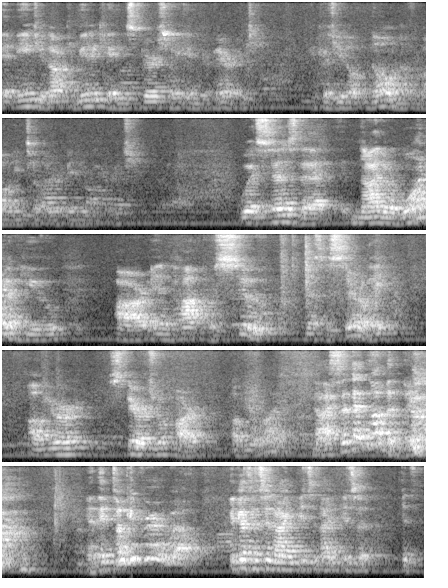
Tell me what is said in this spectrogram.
it means you're not communicating spiritually in your marriage because you don't know enough about each other in your marriage. Which says that neither one of you are in hot pursuit necessarily of your spiritual part of your life. Now, I said that lovingly, and they took it very well because it's an, it's an, it's a, it's,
